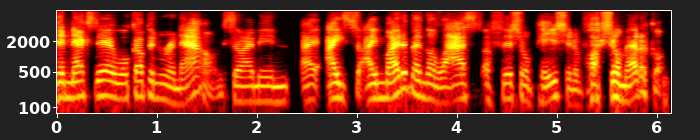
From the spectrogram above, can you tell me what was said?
the next day I woke up in renown. So I mean, I I, I might have been the last official patient of Washoe Medical.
